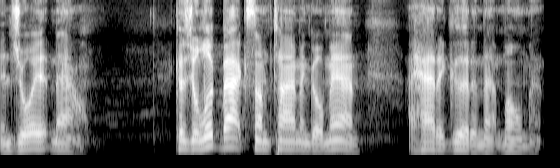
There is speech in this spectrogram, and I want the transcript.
Enjoy it now. Because you'll look back sometime and go, man, I had it good in that moment.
